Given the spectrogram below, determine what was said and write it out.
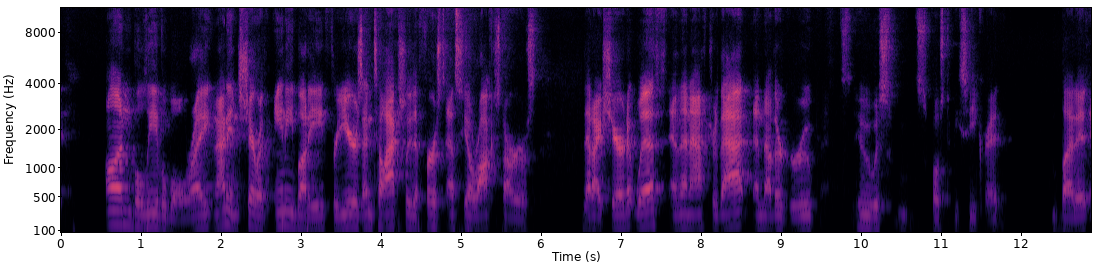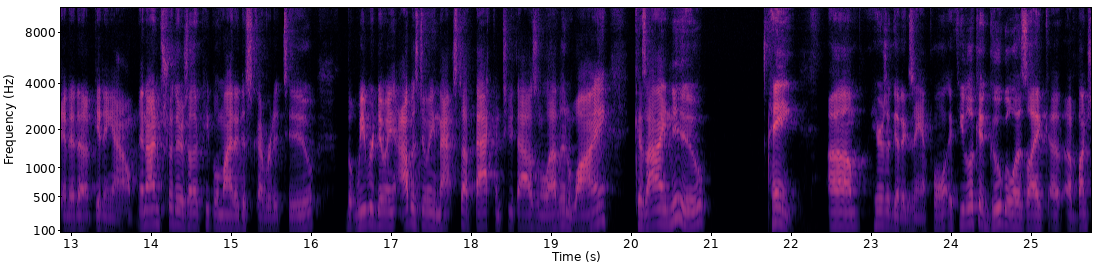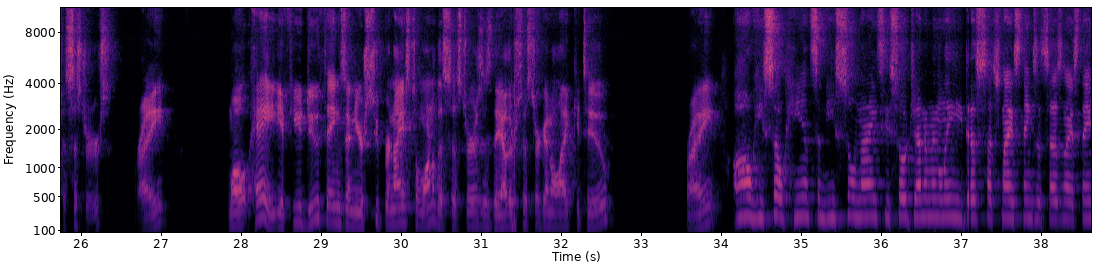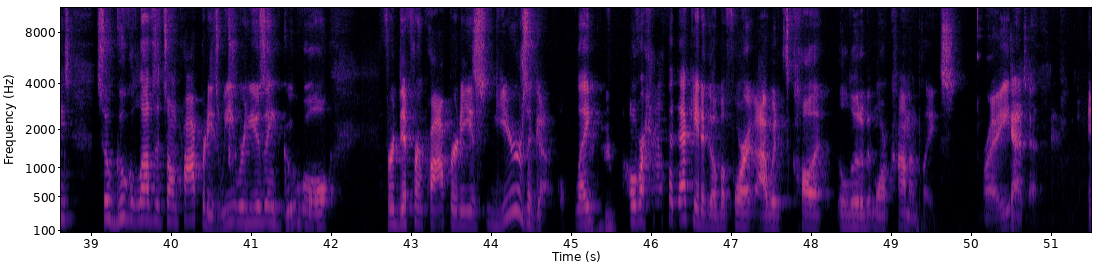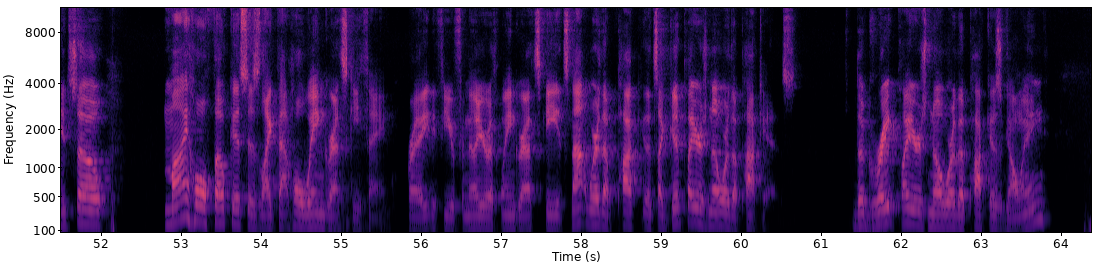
Unbelievable, right? And I didn't share with anybody for years until actually the first SEO rock stars that I shared it with. And then after that, another group who was supposed to be secret, but it ended up getting out. And I'm sure there's other people might have discovered it too. But we were doing, I was doing that stuff back in 2011. Why? Because I knew, hey, um, here's a good example. If you look at Google as like a, a bunch of sisters, right? Well, hey, if you do things and you're super nice to one of the sisters, is the other sister going to like you too? Right? Oh, he's so handsome. He's so nice. He's so gentlemanly. He does such nice things and says nice things. So Google loves its own properties. We were using Google for different properties years ago, like mm-hmm. over half a decade ago, before I would call it a little bit more commonplace, right? Gotcha. And so my whole focus is like that whole Wayne Gretzky thing, right? If you're familiar with Wayne Gretzky, it's not where the puck, it's like good players know where the puck is. The great players know where the puck is going.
